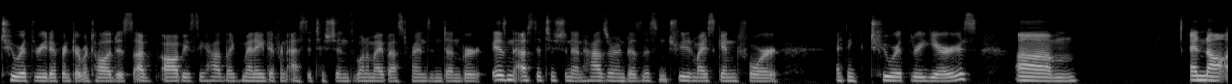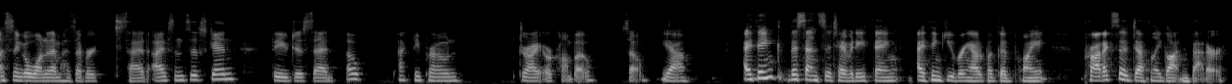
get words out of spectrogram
two or three different dermatologists. I've obviously had like many different estheticians. One of my best friends in Denver is an esthetician and has her own business and treated my skin for I think two or three years. Um and not a single one of them has ever said I have sensitive skin. They just said, "Oh, acne prone, dry, or combo. So, yeah. I think the sensitivity thing, I think you bring out a good point. Products have definitely gotten better.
